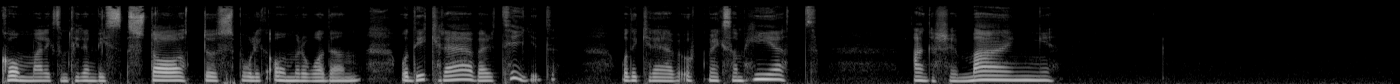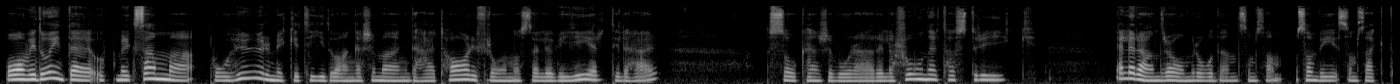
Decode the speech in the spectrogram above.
komma liksom till en viss status på olika områden och det kräver tid och det kräver uppmärksamhet, engagemang. Och om vi då inte är uppmärksamma på hur mycket tid och engagemang det här tar ifrån oss eller vi ger till det här så kanske våra relationer tar stryk eller andra områden som, som, som vi som sagt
